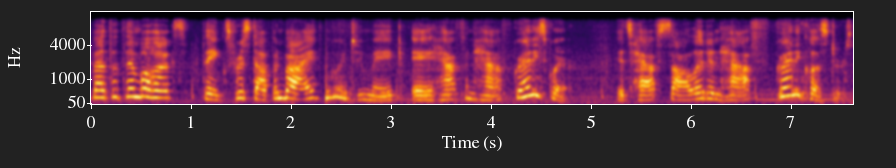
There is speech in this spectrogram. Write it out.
Beth with Thimblehooks. Thanks for stopping by. I'm going to make a half and half granny square. It's half solid and half granny clusters.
